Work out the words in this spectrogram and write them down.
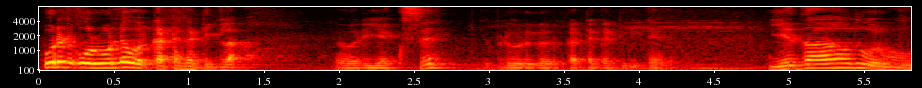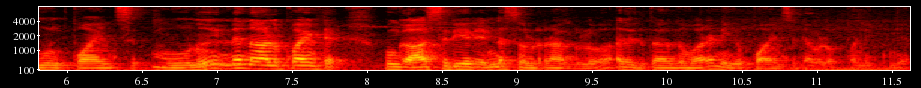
ஒரு ஒரு ஒன்று ஒரு கட்டம் கட்டிக்கலாம். ஒரு எக்ஸு இப்படி ஒரு ஒரு கட்டம் கட்டிக்கிட்டு ஏதாவது ஒரு மூணு பாயிண்ட்ஸ் மூணு இல்லை நாலு பாயிண்ட்டு உங்கள் ஆசிரியர் என்ன சொல்கிறாங்களோ அதுக்கு தகுந்த மாதிரி நீங்கள் பாயிண்ட்ஸ் டெவலப் பண்ணிக்கோங்க.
